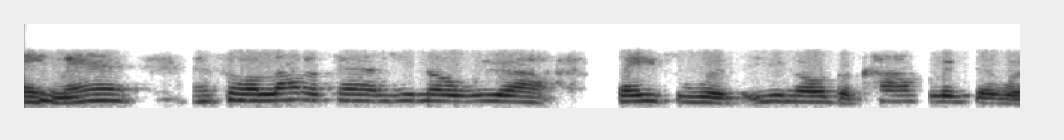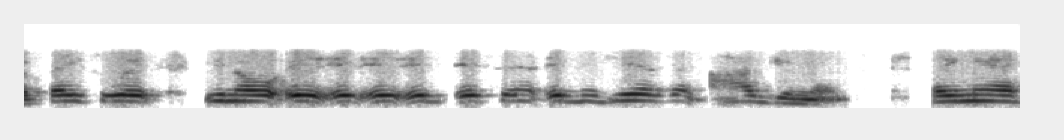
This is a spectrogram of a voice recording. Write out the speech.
Amen. And so a lot of times, you know, we are faced with, you know, the conflict that we're faced with, you know, it it it it, it, it begins an argument. Amen.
